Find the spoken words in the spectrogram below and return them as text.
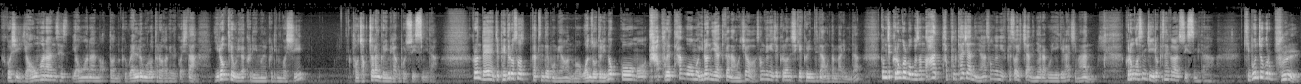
그것이 영원한 영원한 어떤 그 렐름으로 들어가게 될 것이다. 이렇게 우리가 그림을 그리는 것이 더 적절한 그림이라고 볼 수 있습니다. 그런데 이제 베드로서 같은 데 보면 뭐 원소들이 녹고 뭐 다 불에 타고 뭐 이런 이야기가 나오죠. 성경에 이제 그런 식의 그림들이 나온단 말입니다. 그럼 이제 그런 걸 보고서는 아, 다 불타지 않느냐? 성경에 이렇게 써 있지 않느냐라고 얘기를 하지만 그런 것은 이제 이렇게 생각할 수 있습니다. 기본적으로 불,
